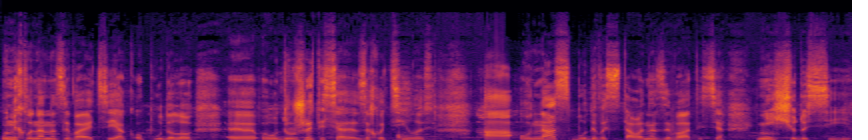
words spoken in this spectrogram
У них вона називається Як опудало е, одружитися захотілось. А у нас буде вистава називатися Ніч щодо сії.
